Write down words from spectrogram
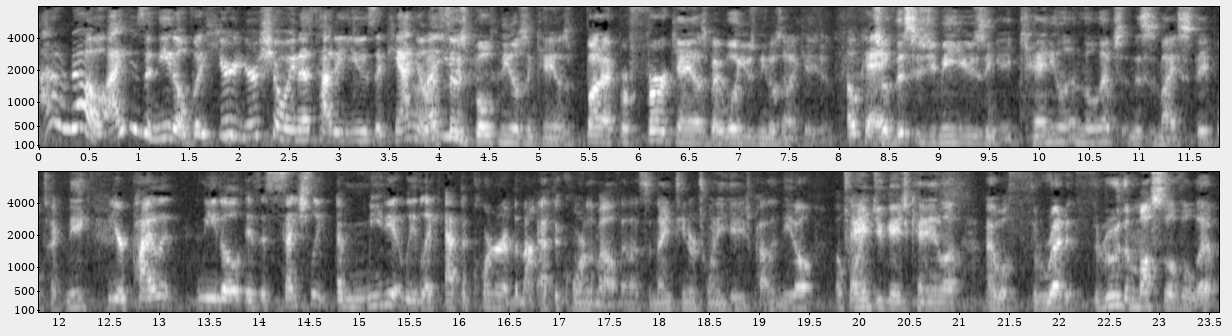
I don't know. I use a needle, but here you're showing us how to use a cannula. I so, use both needles and cannulas, but I prefer cannulas, but I will use needles on occasion. okay. So this is me using a cannula in the lips, and this is my staple technique your pilot needle is essentially immediately like at the corner of the mouth. at the corner of the mouth, and that's a 19 or 20 gauge pilot needle. Okay. 22 gauge cannula. I will thread it through the muscle of the lip.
